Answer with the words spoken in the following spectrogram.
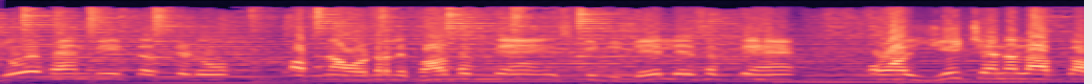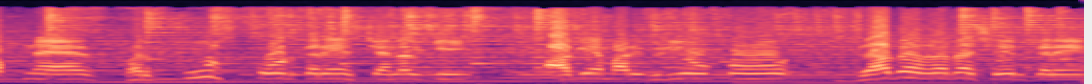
जो फ़ैन भी इंटरेस्टेड हो, अपना ऑर्डर लिखवा सकते हैं, इसकी डिटेल ले सकते हैं। और ये चैनल आपका अपना है, भरपूर सपोर्ट करें इस चैनल की। आगे हमारी वीडियो को ज़्यादा से ज़्यादा शेयर करें।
